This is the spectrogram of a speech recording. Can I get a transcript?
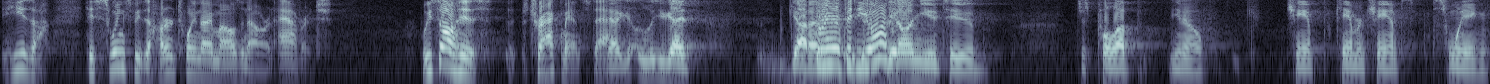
he's a his swing speed is 129 miles an hour on average. We saw his TrackMan stats. Yeah, you guys gotta 350 yards. Get on YouTube. Just pull up, you know, Champ Cameron Champ's swing,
